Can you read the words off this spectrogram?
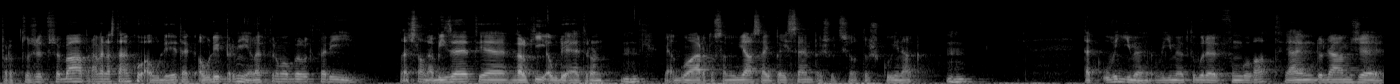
protože třeba právě na stánku Audi, tak Audi první elektromobil, který začal nabízet, je velký Audi e-tron. Mm-hmm. Jaguar to samý udělal s iPacem, Peugeot šel trošku jinak. Mm-hmm. Tak uvidíme, uvidíme, jak to bude fungovat. Já jen dodám, že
